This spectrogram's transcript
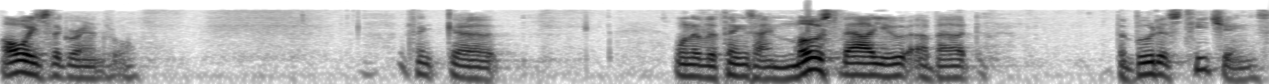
Always the ground rule. I think uh, one of the things I most value about the Buddhist teachings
